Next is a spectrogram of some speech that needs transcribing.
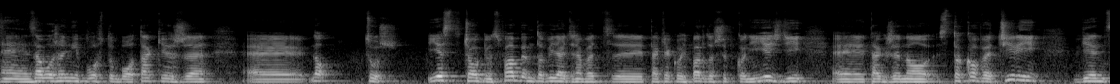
e, założenie po prostu było takie, że e, no cóż, jest czołgiem słabym, to widać, nawet e, tak jakoś bardzo szybko nie jeździ, e, także no stokowe Chiri, więc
